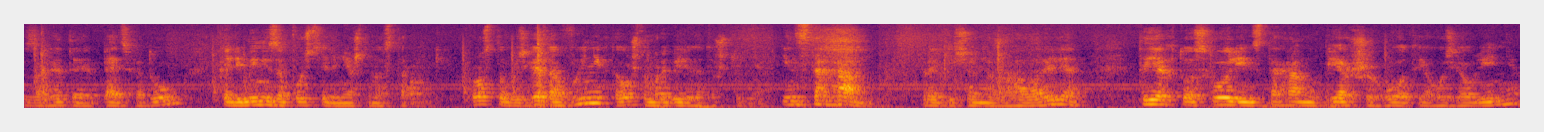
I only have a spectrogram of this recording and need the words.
за гэтыя 5 гадоў, калі мы не запусцілі нешта на старонкі. Просто вось гэта вынік таго, што мы рабілі гэта штодня. Інстаграм, пра які сёння ўжо гаварылі, тыя, хто асвоілі інстаграм у першы год яго з'яўлення,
